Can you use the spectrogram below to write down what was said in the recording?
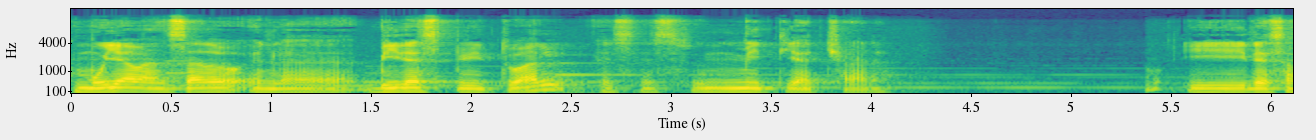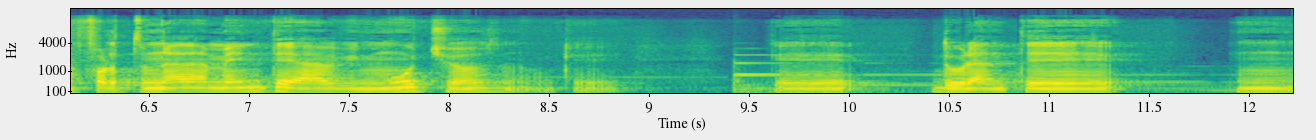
muy avanzado en la vida espiritual, ese es un mityachara. Y desafortunadamente hay muchos que, durante mm,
